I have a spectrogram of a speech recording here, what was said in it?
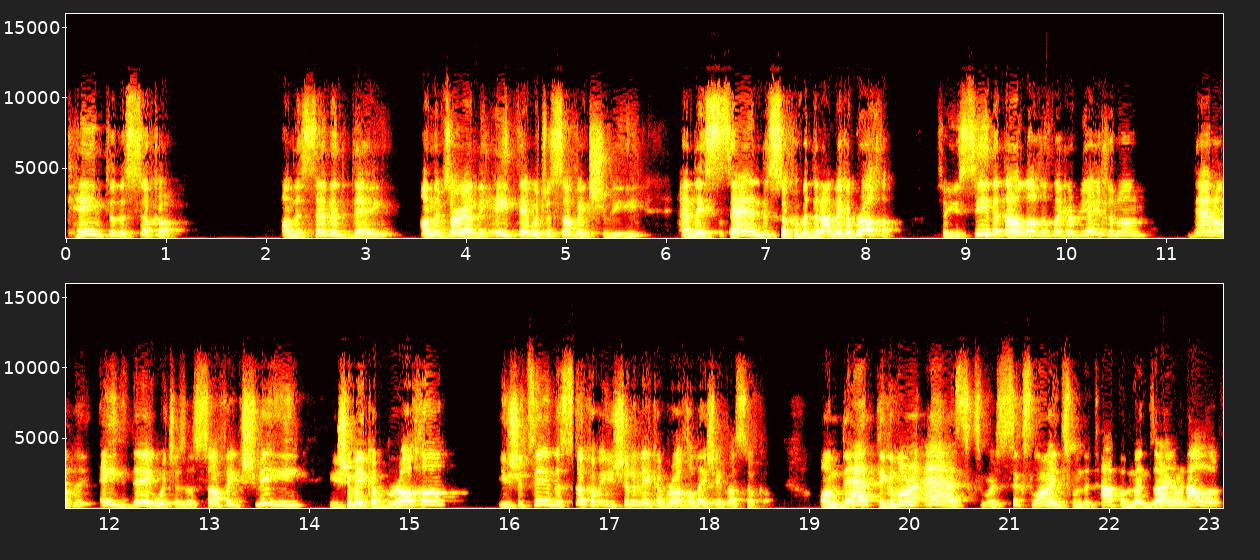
came to the sukkah on the seventh day on the sorry on the eighth day, which was Sofek Shvi, and they sat in the sukkah but did not make a bracha. So you see that the halach is like Rabbi Yechanan, that on the eighth day, which is a Sofek Shvi, you should make a bracha. You should sit in the sukkah, but you shouldn't make a bracha leishay sukkah. On that, the Gemara asks, we're six lines from the top of Menzayin and Aleph,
